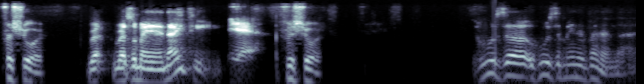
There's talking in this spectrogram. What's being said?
for sure. Re- WrestleMania 19. Yeah, for sure. Who was the who was the main event in that?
